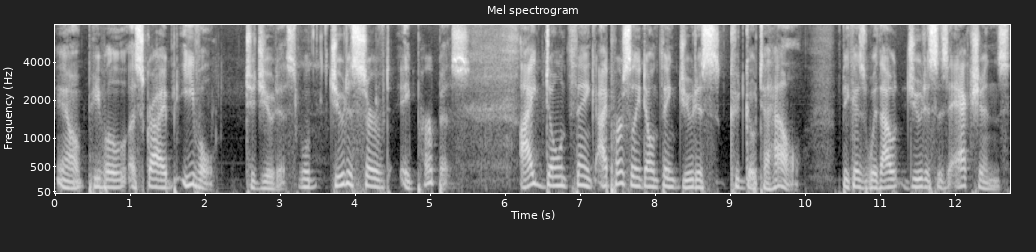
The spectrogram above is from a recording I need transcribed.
you know, people ascribe evil to Judas. Well, Judas served a purpose. I don't think, I personally don't think Judas could go to hell because without Judas's actions,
